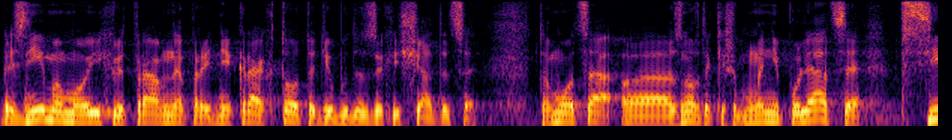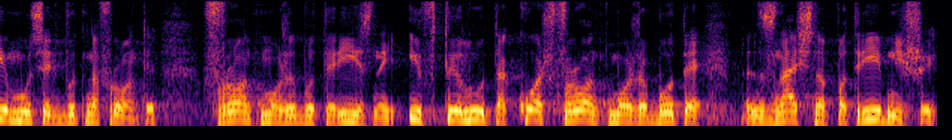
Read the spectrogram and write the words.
Знімемо їх, відправимо на передній край. Хто тоді буде захищати це? Тому це знов таки ж маніпуляція. Всі мусять бути на фронті. Фронт може бути різний, і в тилу також фронт може бути значно потрібніший.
